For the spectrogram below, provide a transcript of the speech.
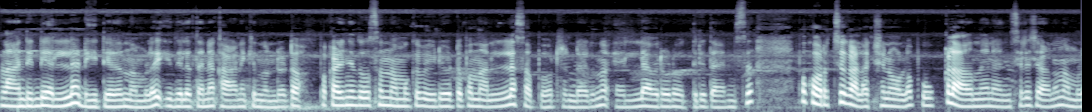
പ്ലാന്റിന്റെ എല്ലാ ഡീറ്റെയിലും നമ്മൾ ഇതിൽ തന്നെ കാണിക്കുന്നുണ്ട് കേട്ടോ. അപ്പോൾ കഴിഞ്ഞ ദിവസം നമുക്ക് വീഡിയോ ഇട്ടപ്പോൾ നല്ല സപ്പോർട്ട് ഉണ്ടായിരുന്നു. എല്ലാവരോടും ഒത്തിരി താങ്ക്സ് അപ്പോൾ കുറച്ച് കളക്ഷനുള്ള പൂക്കളാകുന്നതിനനുസരിച്ചാണ് നമ്മൾ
